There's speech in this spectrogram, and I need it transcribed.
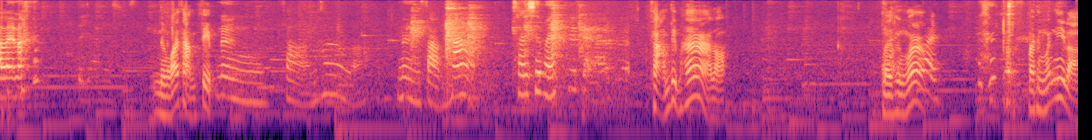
อะไรนะหนึ่งร้อยสามสิบหนึ่งสามห้าเหรอหนึ่งสามห้าใช่ใช่ไหมสามสิบห้าเหรอหมายถึงว่าเท่ไหร่หมายถึงว่านี่เหรอ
